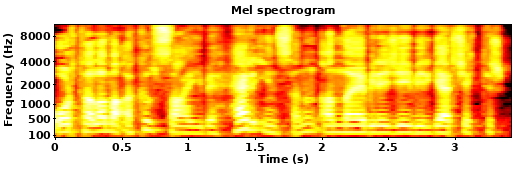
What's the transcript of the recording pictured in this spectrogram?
ortalama akıl sahibi her insanın anlayabileceği bir gerçektir.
